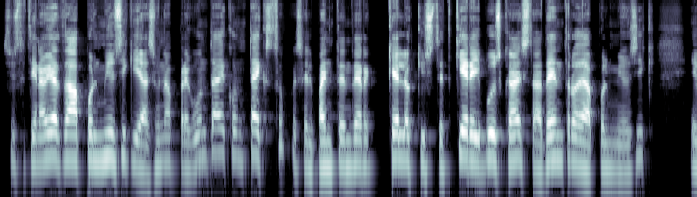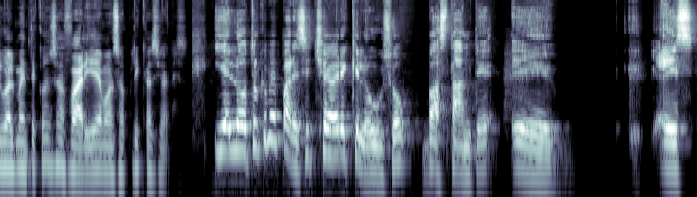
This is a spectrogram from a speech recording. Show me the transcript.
si usted tiene abierta Apple Music y hace una pregunta de contexto, pues él va a entender que lo que usted quiere y busca está dentro de Apple Music, igualmente con Safari y demás aplicaciones. Y el otro que me parece chévere, que lo uso bastante, eh, es,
